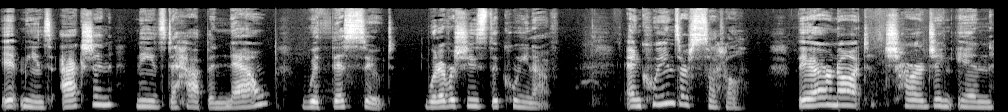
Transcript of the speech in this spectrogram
it means action needs to happen now with this suit, whatever she's the queen of. And queens are subtle. They are not charging in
